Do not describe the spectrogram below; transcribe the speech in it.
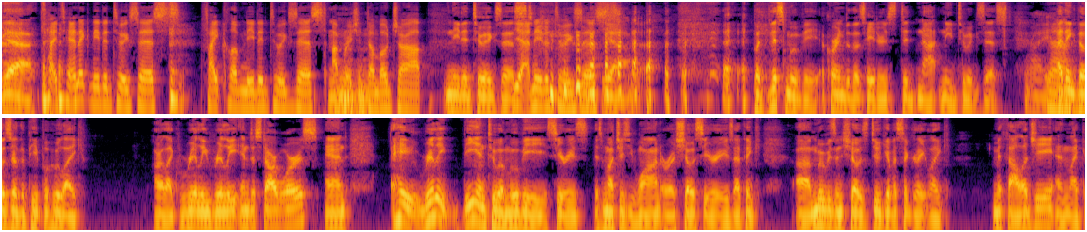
Yeah. Titanic needed to exist. Fight Club needed to exist. Mm-hmm. Operation Dumbo Drop, Needed to exist. yeah, needed to exist. Yeah. But this movie, according to those haters, did not need to exist. Right. Yeah. I think those are the people who like are like really, really into Star Wars and hey, really be into a movie series as much as you want or a show series. I think uh, movies and shows do give us a great like mythology and like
